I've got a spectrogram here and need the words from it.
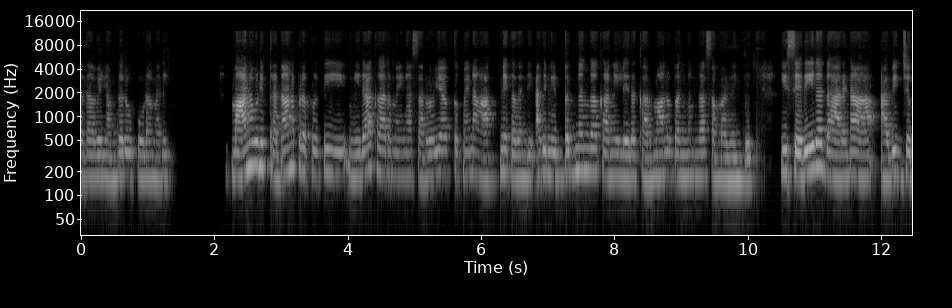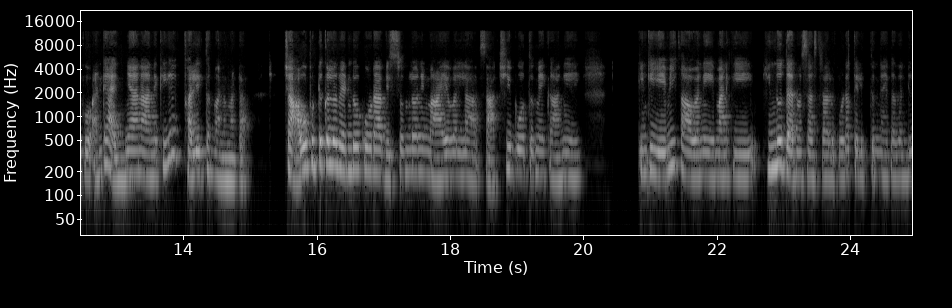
కదా వీళ్ళందరూ కూడా మరి. మానవుడి ప్రధాన ప్రకృతి నిరాకారమైన సర్వవ్యాప్తమైన ఆత్మే కదండి. అది నిర్బంధంగా కానీ లేదా కర్మానుబంధంగా సంభవించి ఈ శరీర ధారణ అవిద్యకు అంటే అజ్ఞానానికి ఫలితం అనమాట చావు పుట్టుకలు రెండూ కూడా విశ్వంలోని మాయ వల్ల సాక్షిభూతమే కానీ ఇంక ఏమీ కావని మనకి హిందూ ధర్మశాస్త్రాలు కూడా తెలుపుతున్నాయి కదండి.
